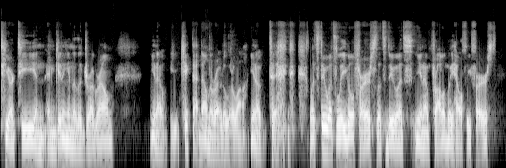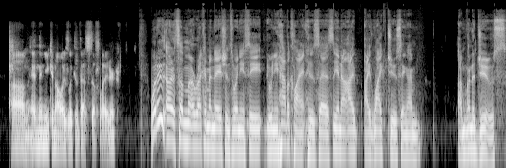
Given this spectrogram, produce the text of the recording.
TRT and and getting into the drug realm you know, kick that down the road a little while. You know, to, let's do what's legal first. Let's do what's you know probably healthy first, um, and then you can always look at that stuff later. What are some uh, recommendations when you see when you have a client who says, you know, I I like juicing. I'm I'm going to juice.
